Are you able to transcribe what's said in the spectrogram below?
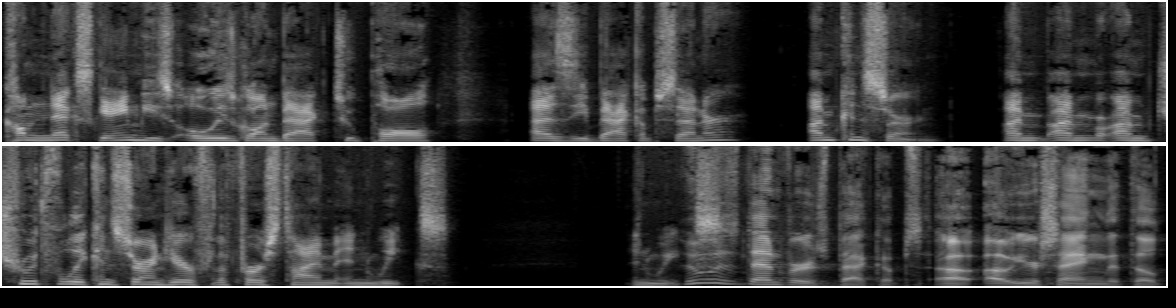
come next game, he's always gone back to Paul as the backup center. I'm concerned. I'm I'm I'm truthfully concerned here for the first time in weeks. In weeks. Who is Denver's backups? Oh, oh, you're saying that they'll,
